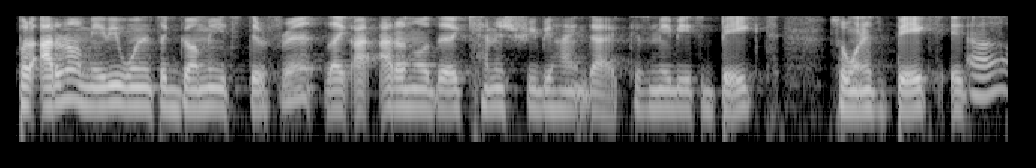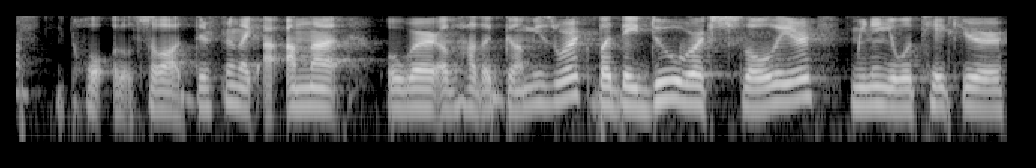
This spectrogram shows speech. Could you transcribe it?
But I don't know, maybe when it's a gummy, it's different. Like I, I don't know the chemistry behind that because maybe it's baked. So when it's baked, it's Oh. it's a lot different. Like I, I'm not aware of how the gummies work, but they do work slower, meaning it will take your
